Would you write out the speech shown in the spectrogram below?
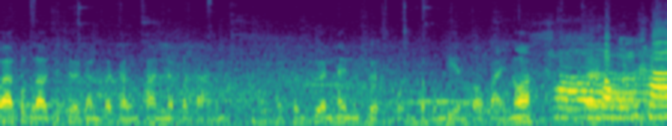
ว่าพวกเราจะช่วยกันประชาสัมพันธ์และประสานกับเพื่อนๆให้มันเกิดผลกับโรงเรียนต่อไปเนาะ ค่ะเออขอบคุณค่ะ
